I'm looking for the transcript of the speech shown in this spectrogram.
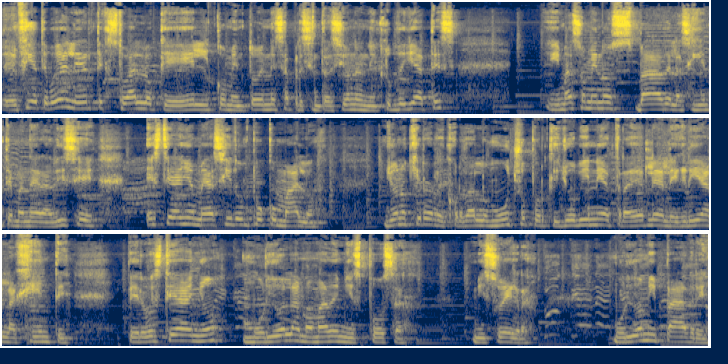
Eh, fíjate, voy a leer textual lo que él comentó en esa presentación en el Club de Yates y más o menos va de la siguiente manera. Dice, este año me ha sido un poco malo. Yo no quiero recordarlo mucho porque yo vine a traerle alegría a la gente, pero este año murió la mamá de mi esposa, mi suegra. Murió mi padre,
